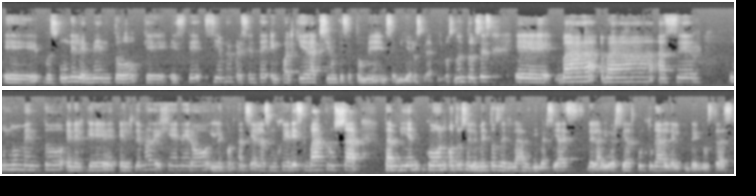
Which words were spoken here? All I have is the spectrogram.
eh, pues un elemento que esté siempre presente en cualquier acción que se tome en semilleros creativos, ¿no? Entonces, eh, va, va a ser un momento en el que el tema de género y la importancia de las mujeres va a cruzar también con otros elementos de las diversidades, de la diversidad cultural, de, nuestras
